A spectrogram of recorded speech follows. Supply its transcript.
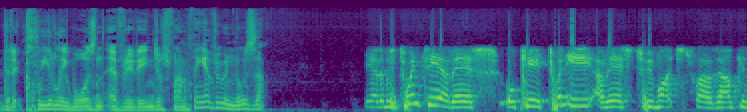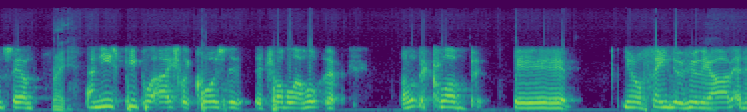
that it clearly wasn't every Rangers fan. I think everyone knows that. Yeah, there was 20 arrests. Okay, 28 arrests too much as far as I'm concerned. Right. And these people actually caused the, the trouble. I hope that I hope the club, uh, you know, find out who they are, and,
